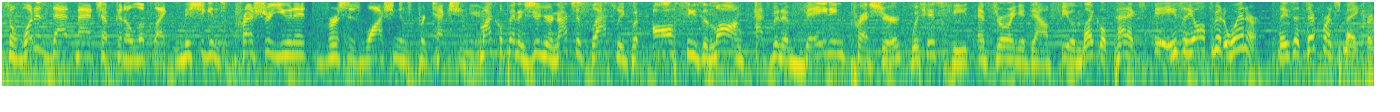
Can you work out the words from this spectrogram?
So, what is that matchup going to look like? Michigan's pressure unit versus Washington's protection unit. Michael Penix Jr., not just last week, but all season long, has been evading pressure with his feet and throwing it downfield. Michael Penix, he's the ultimate winner, and he's a difference maker.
